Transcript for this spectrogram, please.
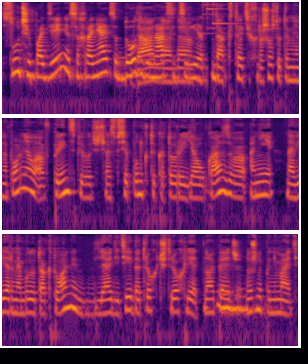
случай падения сохраняется до да, 12 да, да. лет. Да, кстати, хорошо, что ты мне напомнила. В принципе, вот сейчас все пункты, которые я указываю, они наверное, будут актуальны для детей до 3-4 лет. Но опять mm-hmm. же, нужно понимать,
